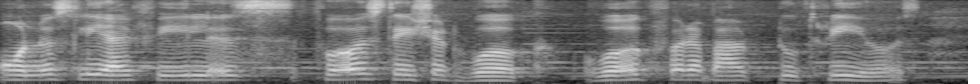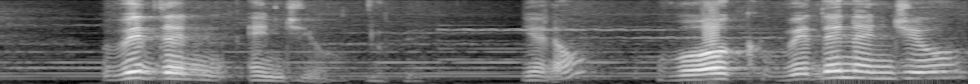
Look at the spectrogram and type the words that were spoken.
honestly I feel is first they should work, work for about two, three years with an NGO. You know, work with an NGO.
